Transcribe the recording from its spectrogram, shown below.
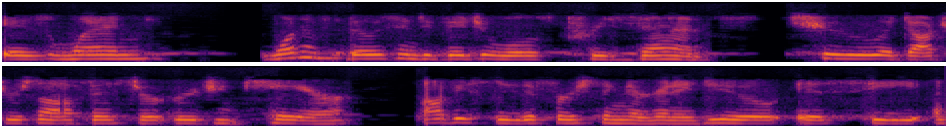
is when one of those individuals presents to a doctor's office or urgent care, obviously the first thing they're going to do is see a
